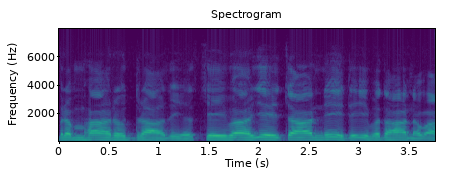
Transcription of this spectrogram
ब्रह्मा रुद्रादयश्चैव ये चान्ये देवदानवा।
